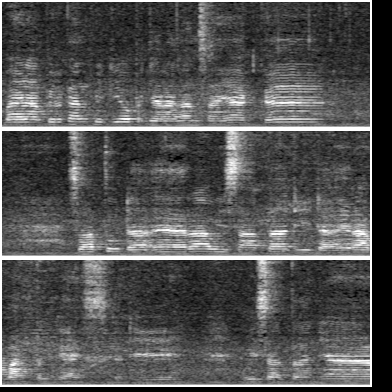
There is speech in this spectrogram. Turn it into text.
menampilkan video perjalanan saya ke suatu daerah wisata di daerah Banten guys. Jadi wisatanya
